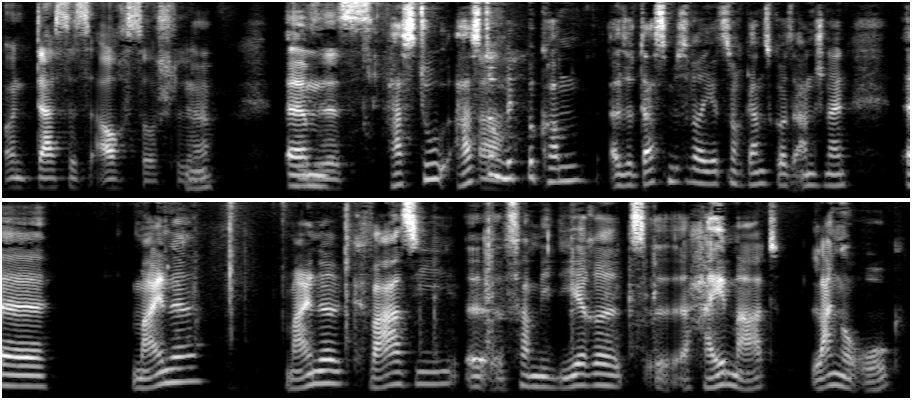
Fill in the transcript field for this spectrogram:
Und das ist auch so schlimm. Ja. Ähm, hast du, hast oh. du mitbekommen, also das müssen wir jetzt noch ganz kurz anschneiden, äh, meine, meine quasi äh, familiäre äh, Heimat Langeoog,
